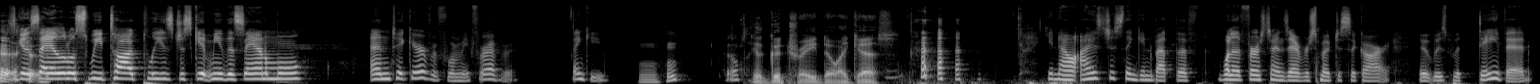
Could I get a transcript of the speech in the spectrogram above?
I was gonna say a little sweet talk. Please just get me this animal and take care of it for me forever. Thank you. Mm-hmm. Sounds like a good trade, though. I guess. You know, I was just thinking about the one of the first times I ever smoked a cigar. It was with David.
